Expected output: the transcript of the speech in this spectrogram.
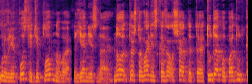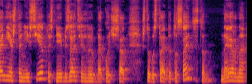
уровня после дипломного я не знаю. Но то, что Ваня сказал ШАД, это туда попадут, конечно, не все, то есть не обязательно окончить ШАД, чтобы стать data scientist ом. Наверное,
